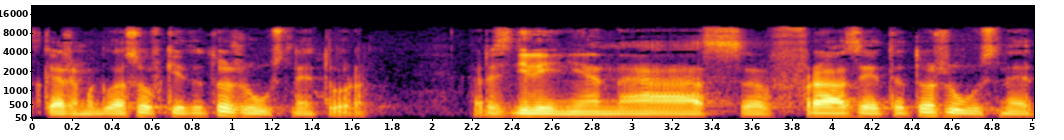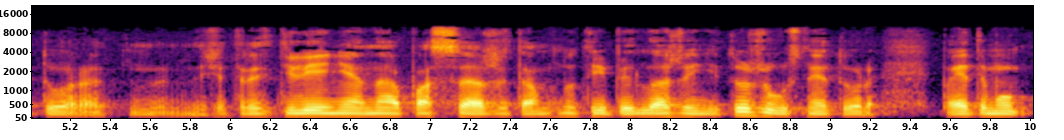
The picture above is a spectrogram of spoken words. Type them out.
Скажем, огласовки это тоже устная Тора. Разделение на фразы это тоже устная Тора. Значит, разделение на пассажи там, внутри предложений тоже устная Тора. Поэтому,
